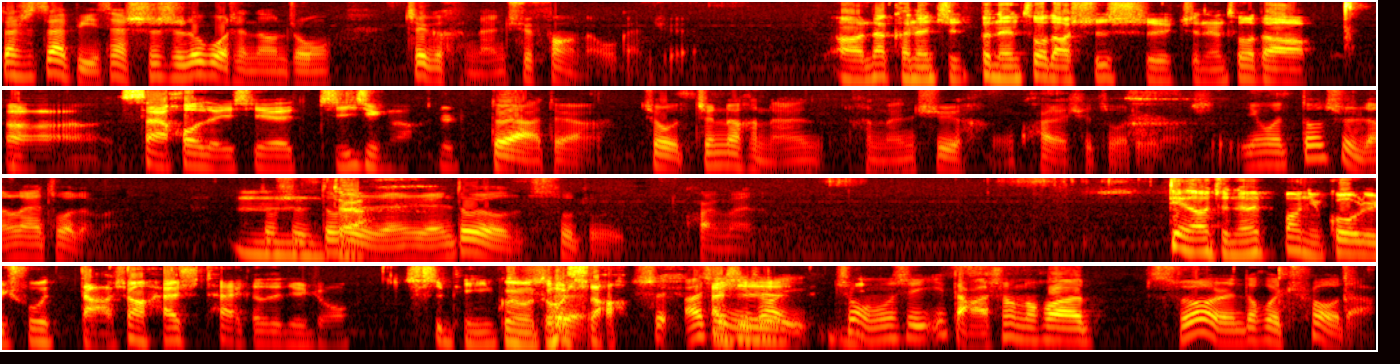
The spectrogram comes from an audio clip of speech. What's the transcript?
但是在比赛实时的过程当中，这个很难去放的，我感觉。哦，那可能只不能做到实时，只能做到呃赛后的一些集锦啊，对啊，对啊，就真的很难很难去很快的去做这个东西，因为都是人来做的嘛，嗯都是都是人、人都有速度快慢的。电脑只能帮你过滤出打上 hashtag 的这种视频一共有多少。是？是，而且还你知道这种东西一打上的话，所有人都会 troll 的，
